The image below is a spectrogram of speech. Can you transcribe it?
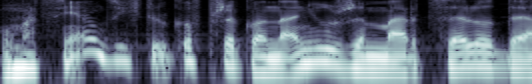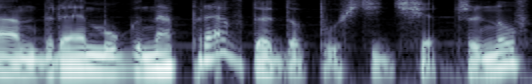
umacniając ich tylko w przekonaniu, że Marcelo de André mógł naprawdę dopuścić się czynów,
